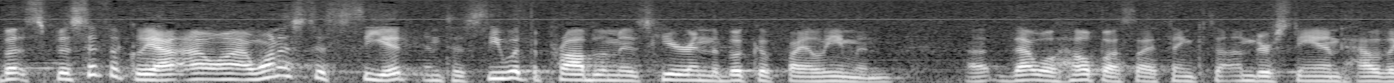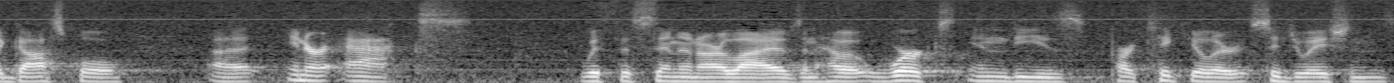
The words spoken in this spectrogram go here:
but specifically, I, I, want us to see it and to see what the problem is here in the book of Philemon. Uh, that will help us, I think, to understand how the gospel uh, interacts with the sin in our lives and how it works in these particular situations.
